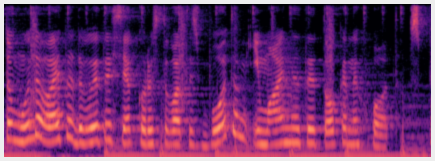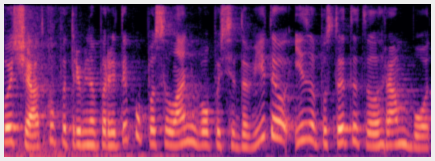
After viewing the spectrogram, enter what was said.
Тому давайте дивитися, як користуватись ботом і майнити токени HOT. Спочатку потрібно перейти по посиланню в описі до відео і запустити Telegram-бот.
